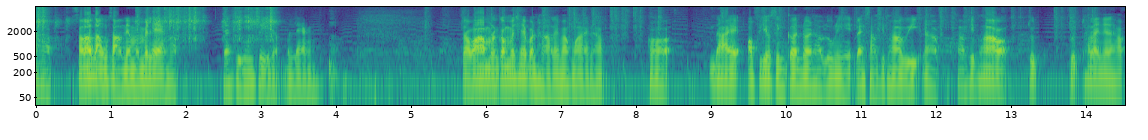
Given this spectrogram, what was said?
นะครับ สำหรับสามคูณสามเนี่ยมันไม่แรงครับ แต่สี่คูณสี่เนี่ยมันแรง แต่ว่ามันก็ไม่ใช่ปัญหาอะไรมากมายนะครับ ก็ได้ Official Single ด้วยนะครับ ลูกนี้ได้ 35 วินะครับ35จุดจุดเท่าไหร่เนี่ยนะครับ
